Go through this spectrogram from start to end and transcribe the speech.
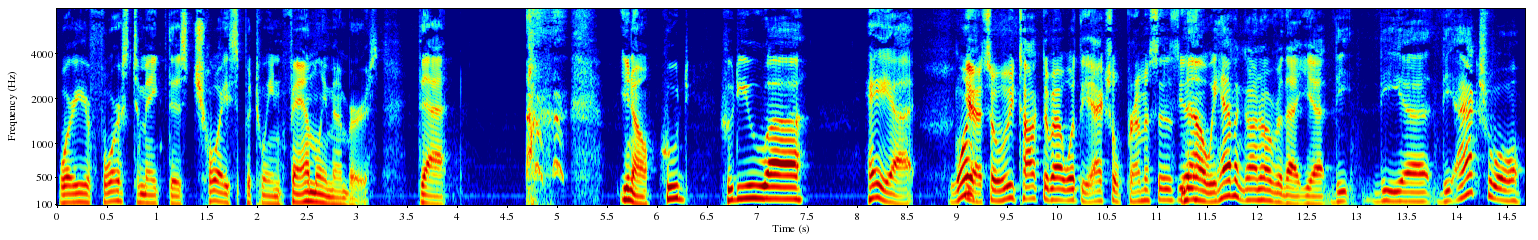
where you're forced to make this choice between family members that you know who who do you uh hey uh one Yeah, so we talked about what the actual premise is yet? no we haven't gone over that yet. The the uh the actual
